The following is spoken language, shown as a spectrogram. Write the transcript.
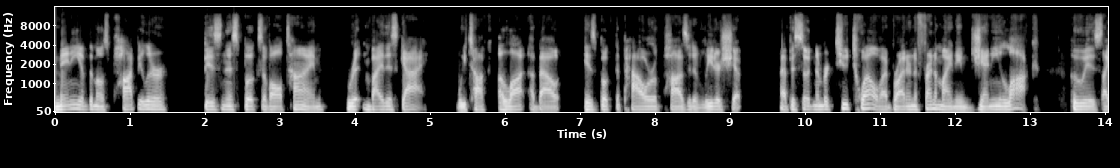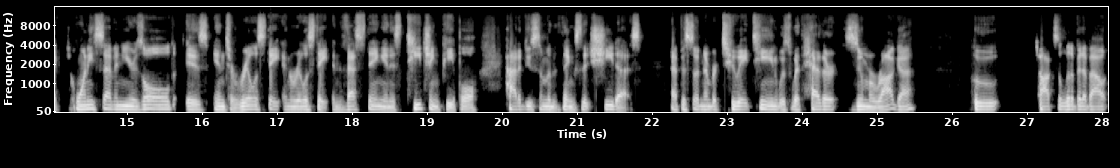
many of the most popular business books of all time written by this guy. We talk a lot about his book, The Power of Positive Leadership. Episode number 212, I brought in a friend of mine named Jenny Locke, who is like 27 years old, is into real estate and real estate investing, and is teaching people how to do some of the things that she does. Episode number 218 was with Heather Zumaraga, who talks a little bit about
